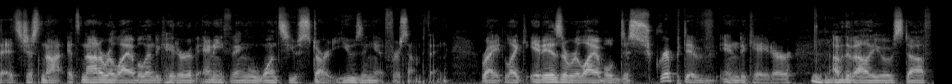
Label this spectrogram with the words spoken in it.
it's just not it's not a reliable indicator of anything once you start using it for something right like it is a reliable descriptive indicator mm-hmm. of the value of stuff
